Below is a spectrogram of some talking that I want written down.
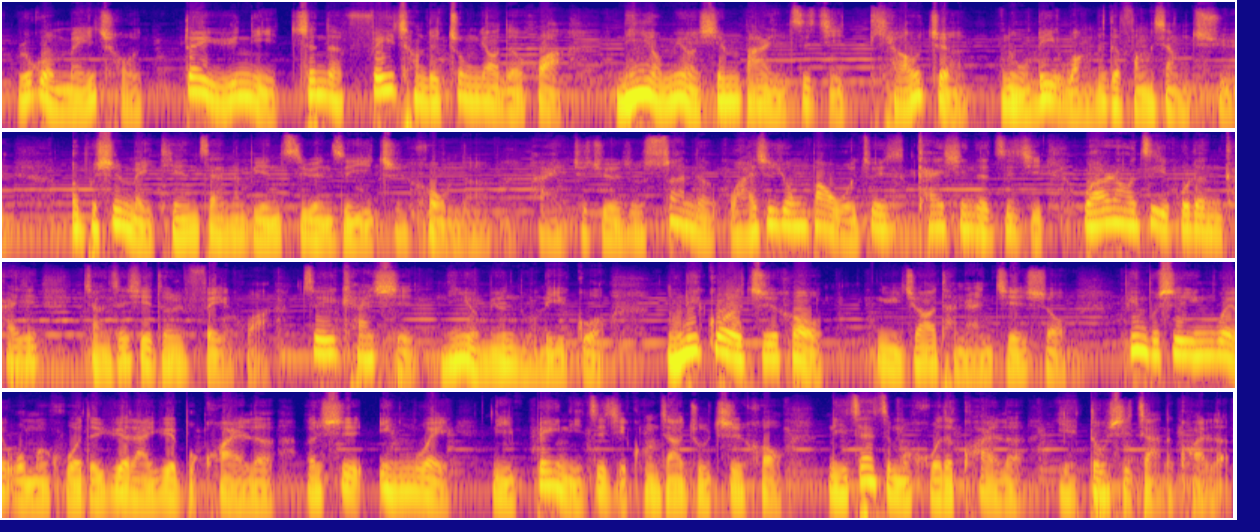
如果美丑对于你真的非常的重要的话，你有没有先把你自己调整、努力往那个方向去，而不是每天在那边自怨自艾之后呢？哎，就觉得说算了，我还是拥抱我最开心的自己，我要让我自己活得很开心。讲这些都是废话。最一开始，你有没有努力过？努力过了之后，你就要坦然接受，并不是因为我们活得越来越不快乐，而是因为你被你自己框架住之后，你再怎么活得快乐，也都是假的快乐。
